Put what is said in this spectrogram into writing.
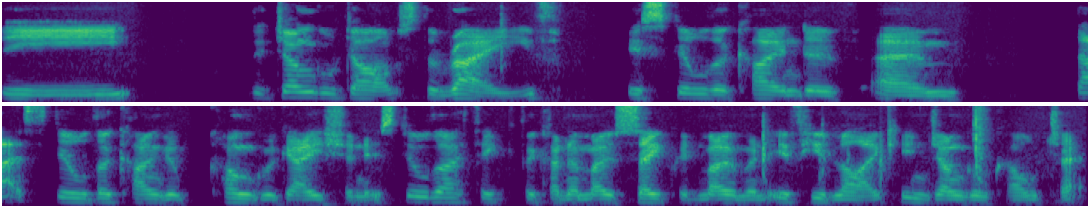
the the jungle dance, the rave, is still the kind of um, that's still the kind of congregation. It's still, I think, the kind of most sacred moment, if you like, in jungle culture.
